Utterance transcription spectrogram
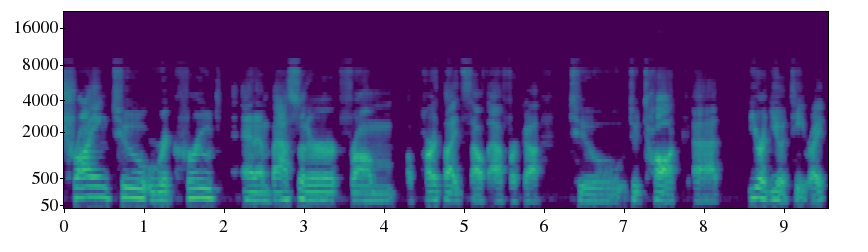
trying to recruit an ambassador from apartheid South Africa to to talk at you're at U of T, right?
